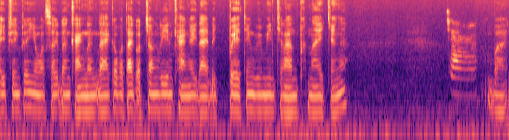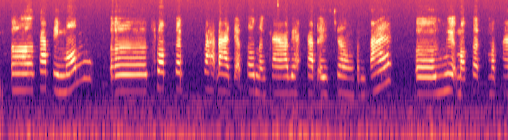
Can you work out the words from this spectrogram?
អីផ្សេងផ្សេងខ្ញុំអត់សូវដឹងខាងនឹងដែរក៏ប៉ុន្តែគាត់ចង់រៀនខាងអីដែរដូចពេទ្យអញ្ចឹងវាមានច្រើនផ្នែកអញ្ចឹងណាចាបាទអឺកាលពីមុនអឺធ្លាប់គិតខ្លះដែរតទៅនឹងការវះកាត់អីចឹងប៉ុន្តែ អឺងាកមកគិតមកថា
